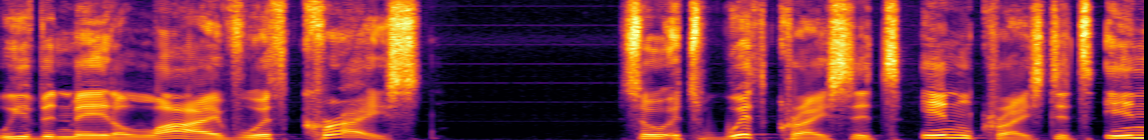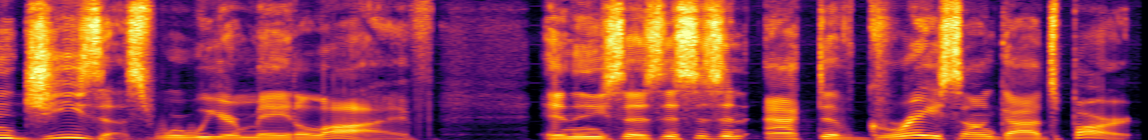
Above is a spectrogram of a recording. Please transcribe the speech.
we've been made alive with Christ. So it's with Christ, it's in Christ, it's in Jesus where we are made alive. And then he says this is an act of grace on God's part.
